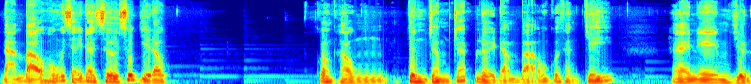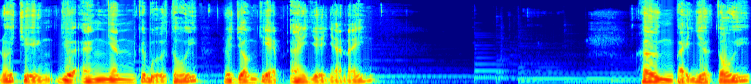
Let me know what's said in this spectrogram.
Đảm bảo không có xảy ra sơ suất gì đâu. Con Hồng tin trăm tráp lời đảm bảo của thằng Chí. Hai anh em vừa nói chuyện vừa ăn nhanh cái bữa tối rồi dọn dẹp ai về nhà nấy. Hơn 7 giờ tối,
